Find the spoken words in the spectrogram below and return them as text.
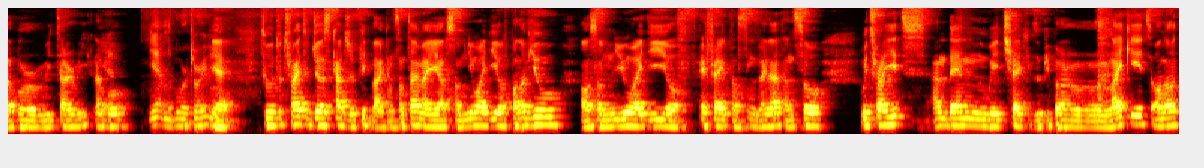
laboratory labo yeah, yeah laboratory yeah. yeah. To, to try to just catch the feedback and sometimes i have some new idea of point of view or some new idea of effect or things like that and so we try it and then we check if the people like it or not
